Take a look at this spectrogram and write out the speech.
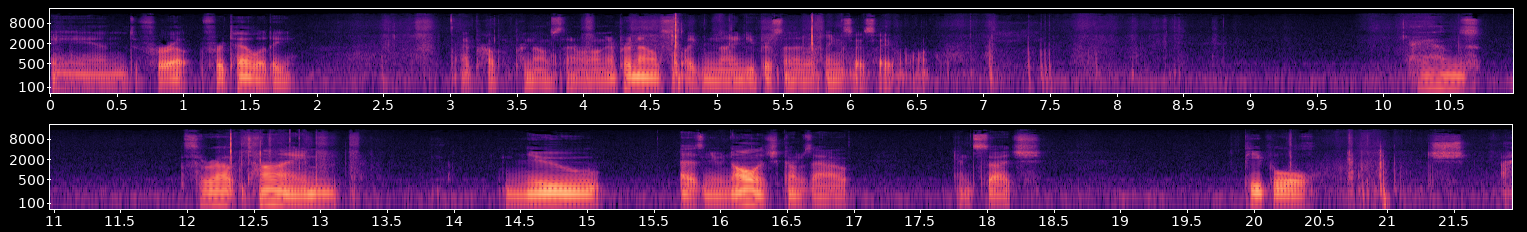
and fer- fertility. I probably pronounced that wrong. I pronounced like 90% of the things I say wrong. And throughout time, new, as new knowledge comes out and such, people, I,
